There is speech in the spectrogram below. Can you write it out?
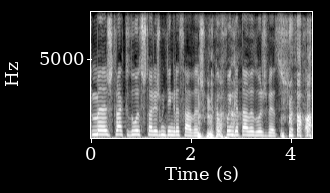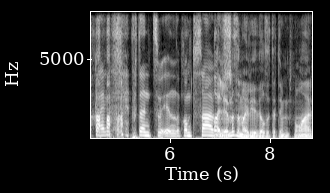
Mas trago-te duas histórias muito engraçadas, porque eu fui engatada duas vezes, ok? Portanto, como tu sabes. Olha, mas a maioria deles até tem muito bom ar.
